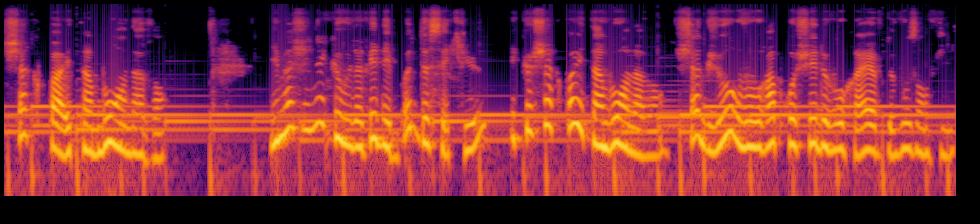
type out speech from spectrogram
Chaque pas est un bond en avant. Imaginez que vous avez des bottes de lieues et que chaque pas est un bond en avant. Chaque jour, vous vous rapprochez de vos rêves, de vos envies.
